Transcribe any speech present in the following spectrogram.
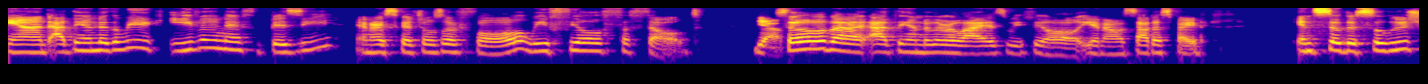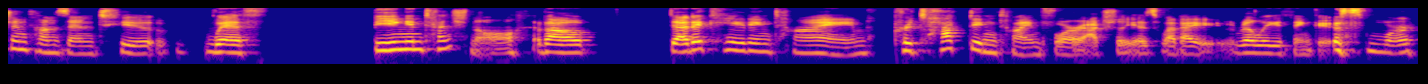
And at the end of the week, even if busy and our schedules are full, we feel fulfilled. Yeah. So that at the end of our lives, we feel, you know, satisfied. And so the solution comes into with being intentional about dedicating time, protecting time for actually is what I really think is more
